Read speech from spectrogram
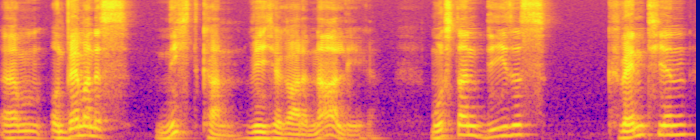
Ähm, und wenn man es nicht kann, wie ich ja gerade nahelege, muss dann dieses Quäntchen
